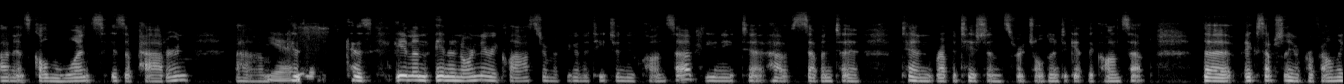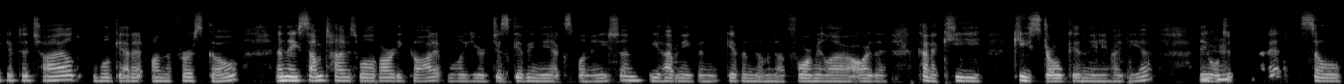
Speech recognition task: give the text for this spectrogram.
and it's called once is a pattern um Yes. because in an in an ordinary classroom if you're going to teach a new concept you need to have seven to ten repetitions for children to get the concept the exceptionally or profoundly gifted child will get it on the first go and they sometimes will have already got it while you're just giving the explanation you haven't even given them the formula or the kind of key key stroke in the idea they will Mhm. just get it so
